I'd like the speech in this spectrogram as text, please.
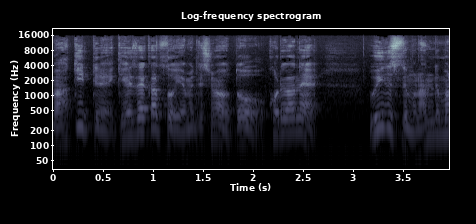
まあ、はっきり言ってね経済活動をやめてしまうとこれはねウイルスでも何でもない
